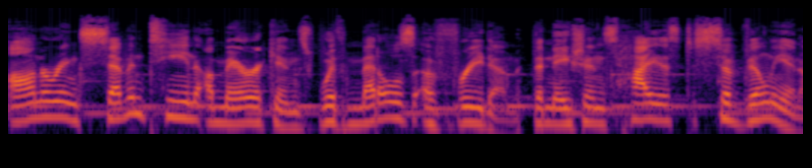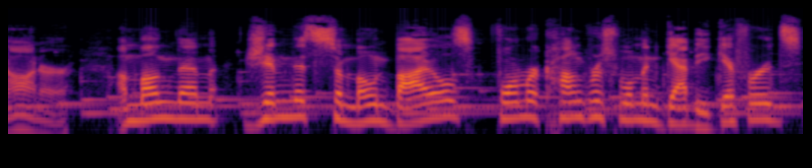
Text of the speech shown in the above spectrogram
honoring 17 Americans with Medals of Freedom, the nation's highest civilian honor. Among them, gymnast Simone Biles, former Congresswoman Gabby Giffords,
